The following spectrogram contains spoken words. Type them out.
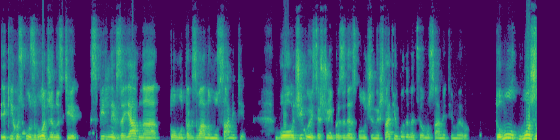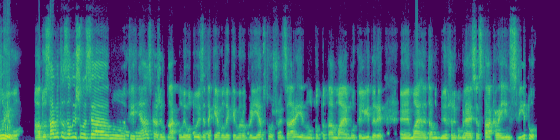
якихось узгодженості спільних заяв на тому так званому саміті, бо очікується, що і президент Сполучених Штатів буде на цьому саміті миру. Тому можливо. А до саміта залишилася ну фігня, скажімо так, коли готується таке велике мироприємство в Швейцарії. Ну тобто там має бути лідери, е, має там, якщо не помиляюся, 100 країн світу.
